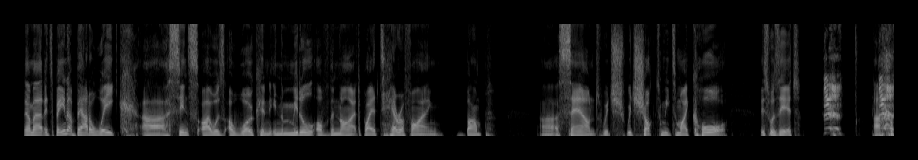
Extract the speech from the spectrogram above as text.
Now, Matt, it's been about a week uh, since I was awoken in the middle of the night by a terrifying bump, uh, a sound which which shocked me to my core. This was it. Uh,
